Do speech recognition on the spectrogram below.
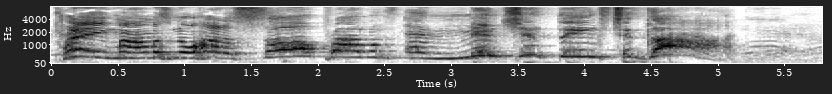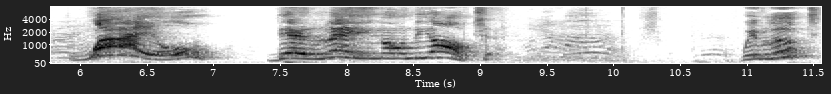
Praying mamas know how to solve problems and mention things to God while they're laying on the altar. We've looked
